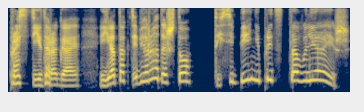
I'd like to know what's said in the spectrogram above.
«Прости, дорогая, я так тебе рада, что ты себе не представляешь!»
